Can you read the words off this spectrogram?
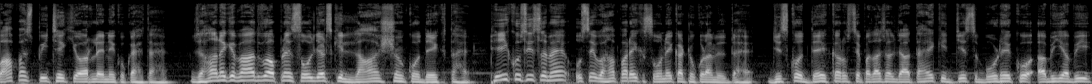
वापस पीछे की ओर लेने को कहता है। जहाने के बाद वो अपने सोल्जर्स की लाशों को देखता है। ठीक उसी समय उसे वहाँ पर एक सोने का टुकड़ा मिलता है, जिसको देखकर उसे पता चल जाता है कि जिस बूढ़े को अभी अभी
